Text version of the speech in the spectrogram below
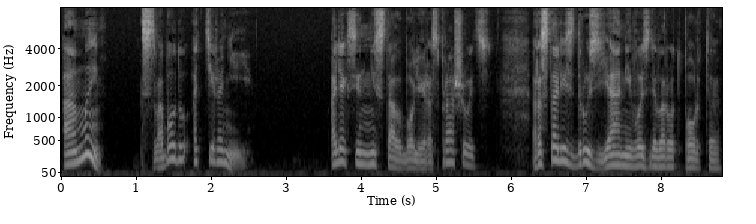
а мы — свободу от тирании». Алексин не стал более расспрашивать, расстались друзьями возле ворот порта,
